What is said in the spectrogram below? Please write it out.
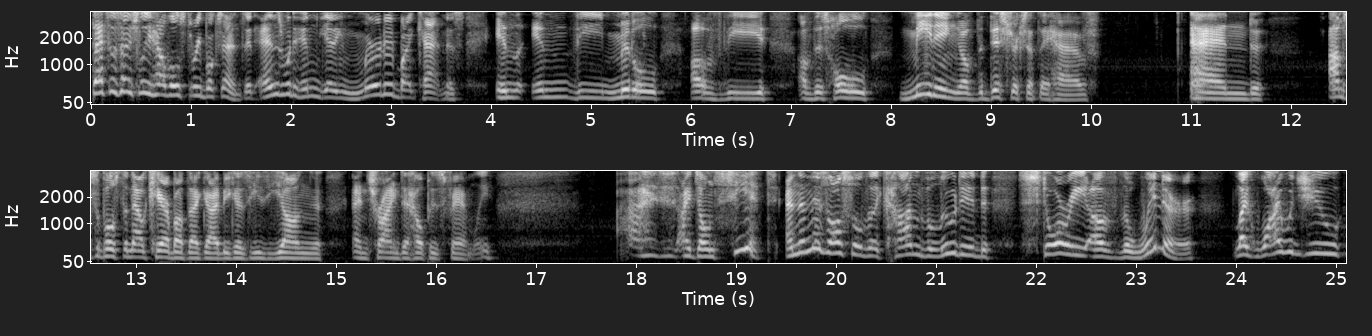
That's essentially how those three books ends. It ends with him getting murdered by Katniss in in the middle of the of this whole meeting of the districts that they have, and I'm supposed to now care about that guy because he's young and trying to help his family. I just I don't see it. And then there's also the convoluted story of the winner. Like why would you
